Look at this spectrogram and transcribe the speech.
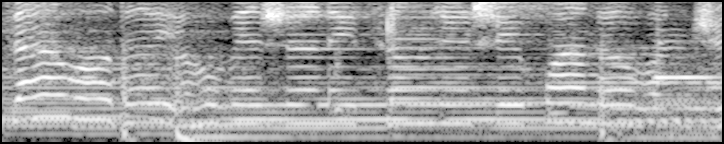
在我的右边是你曾经喜欢的玩具。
